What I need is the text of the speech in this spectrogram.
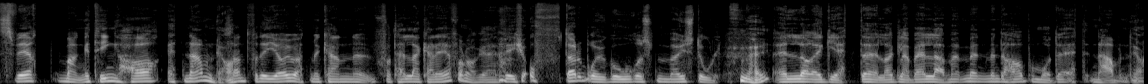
svært mange ting har et navn, Ja. sant? for det gjør jo at vi kan eh, fortelle hva det er for noe. Det er ikke ofte du bruker ordet smøystol, Nei. eller egiette, eller glabella, men, men, men det har på en måte et navn. Ja.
